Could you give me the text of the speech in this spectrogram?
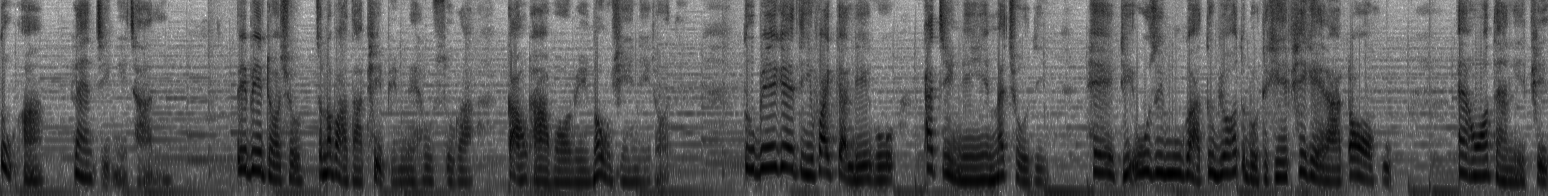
သူ့အားလှမ်းကြည့်နေကြသည်ပေပေတော်ချိုကျွန်တော်ဘာသာဖြည့်ပေးမယ်ဟုဆိုကကောင်တာဘော်တွင်ငုံရင်းနေတော့သည် သူပေးခဲ့သည့် white ကတ်လေးကိုဖတ်ကြည့်နေရင်မတ်ချိုသည်ဟေးဒီဦးစီးမှုကသူပြောသလိုတကယ်ဖြစ်ခဲ့တာတော့ဟုအံ့ဩတန်လေးဖြစ်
